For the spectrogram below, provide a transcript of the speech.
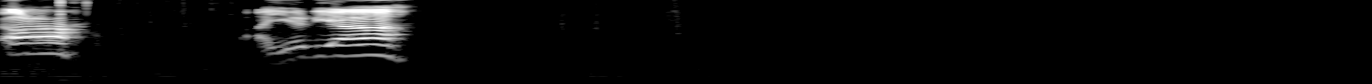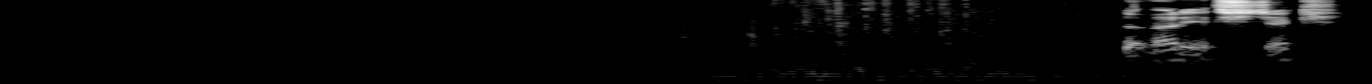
Ah! Hayır ya. Bu yetişecek.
